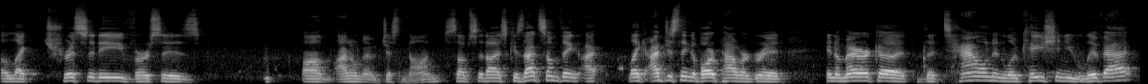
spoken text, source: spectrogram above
electricity versus um i don't know just non-subsidized because that's something i like i just think of our power grid. In america the town and location you mm-hmm. live at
